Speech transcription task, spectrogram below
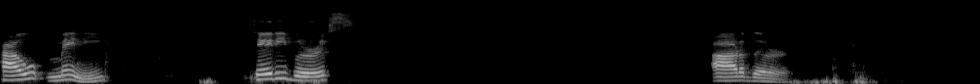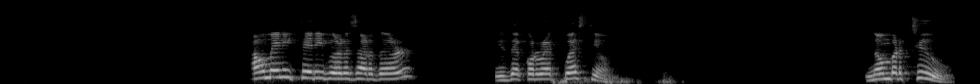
how many teddy bears are there? How many teddy bears are there? Is the correct question. Number two.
